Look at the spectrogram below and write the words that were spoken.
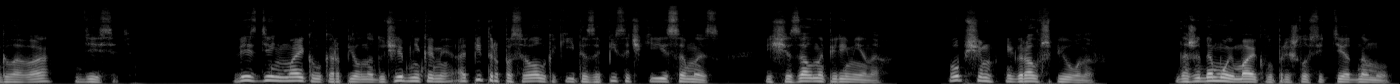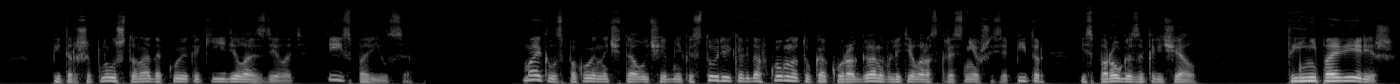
Глава 10 Весь день Майкл корпел над учебниками, а Питер посылал какие-то записочки и СМС, исчезал на переменах. В общем, играл в шпионов. Даже домой Майклу пришлось идти одному. Питер шепнул, что надо кое-какие дела сделать, и испарился. Майкл спокойно читал учебник истории, когда в комнату, как ураган, влетел раскрасневшийся Питер и с порога закричал. «Ты не поверишь!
